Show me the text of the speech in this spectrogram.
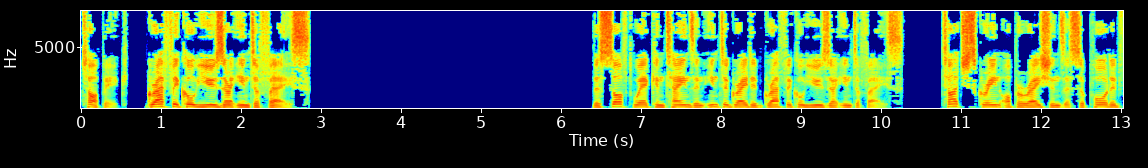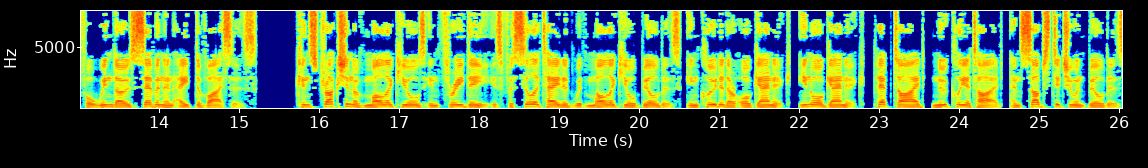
Topic: Graphical user interface. The software contains an integrated graphical user interface. Touch screen operations are supported for Windows 7 and 8 devices. Construction of molecules in 3D is facilitated with molecule builders included are organic, inorganic, peptide, nucleotide, and substituent builders.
